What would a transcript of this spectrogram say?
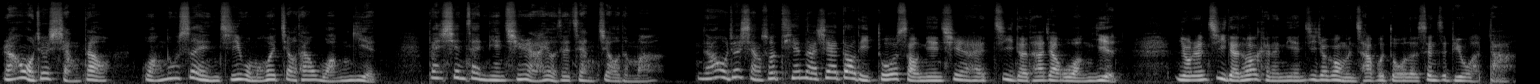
然后我就想到，网络摄影机我们会叫它网眼，但现在年轻人还有在这样叫的吗？然后我就想说，天哪，现在到底多少年轻人还记得它叫网眼？有人记得的话，可能年纪就跟我们差不多了，甚至比我大。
